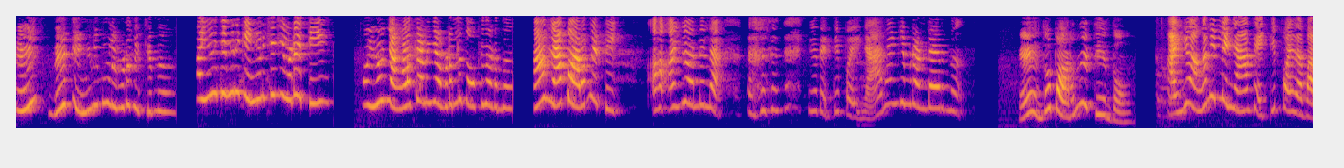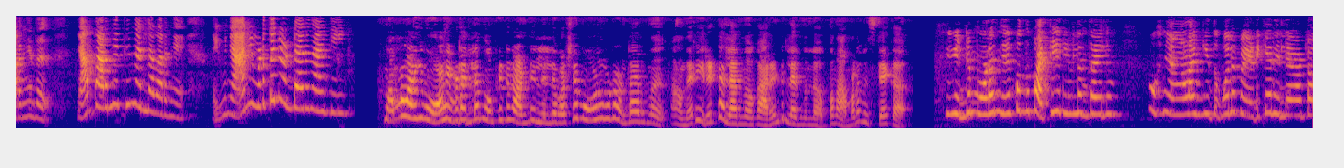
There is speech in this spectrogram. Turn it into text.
ഏ ദേ കിങ്ങിണി മോൾ ഇവിടെ നിൽക്കുന്നു അയ്യോ ഞങ്ങൾക്കാണെങ്കിൽ അവിടെ നിന്ന് നോക്കി നടന്നു ആ ഞാൻ പറഞ്ഞെത്തി ആ, അയ്യോ അല്ലല്ല ഇത് തെറ്റിപ്പോയി ഞാനെങ്കിൽ ഇവിടെ ഉണ്ടായിരുന്നു ഏ എന്തോ പറഞ്ഞെത്തിയെന്തോ? അയ്യോ അങ്ങനെയല്ലേ ഞാൻ തെറ്റിപ്പോയതാ പറഞ്ഞത്. ഞാൻ പറഞ്ഞെത്തിന്നല്ല പറഞ്ഞേ. അയ്യോ ഞാൻ ഇവിടെ തന്നെ ഉണ്ടായിരുന്നു ആന്റി. നമ്മളാണെങ്കിൽ മോൾ ഇവിടെ എല്ലാം നോക്കിയിട്ട് കണ്ടില്ലല്ലോ. പക്ഷെ മോൾ ഇവിടെ ഉണ്ടായിരുന്നു. അന്നേരം ഇരുട്ടല്ലായിരുന്നോ? കറണ്ട് ഇല്ലായിരുന്നല്ലോ. അപ്പൊ നമ്മുടെ മിസ്റ്റേക്കാ എന്റെ മോളെ നിനക്കൊന്നും പറ്റിയിട്ടില്ല എന്തായാലും. ഓ ഞങ്ങളെങ്കിൽ ഇതുപോലെ പേടിക്കാനില്ല കേട്ടോ.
